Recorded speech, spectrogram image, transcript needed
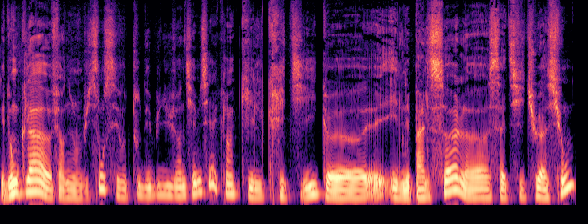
Et donc là, Ferdinand Buisson, c'est au tout début du XXe siècle hein, qu'il critique, il n'est pas le seul, cette situation.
